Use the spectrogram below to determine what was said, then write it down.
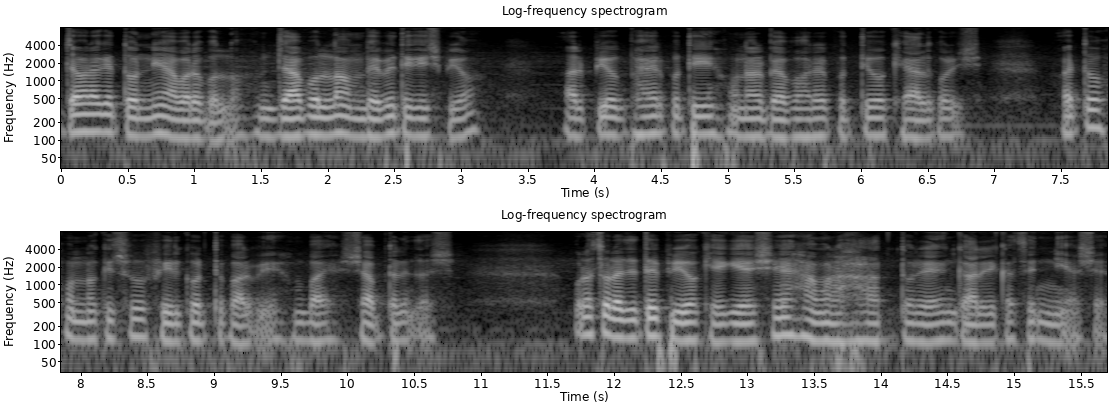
যাওয়ার আগে তন্নি আবারও বলল, যা বললাম ভেবে দেখিস প্রিয়। আর প্রিয়ক ভাইয়ের প্রতি, ওনার ব্যবহারের প্রতিও খেয়াল করিস। হয়তো অন্য কিছু ফিল করতে পারবি। বাই সাবধানে যাস। ওরা চলে যেতে প্রিয়ক এগিয়ে এসে আমার হাত ধরে গাড়ির কাছে নিয়ে আসে।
